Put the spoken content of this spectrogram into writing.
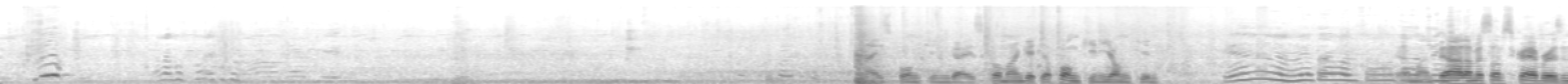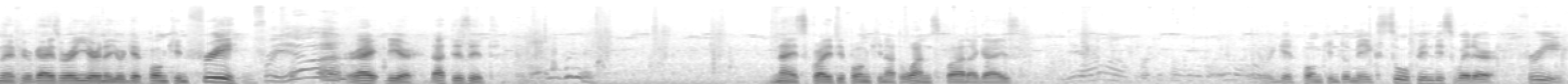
Nice pumpkin guys. Come and get your pumpkin youngkin. Yeah, that was, that was yeah man, for all of my subscribers, and you if you guys were here, you know, you get pumpkin free. Free, yeah. Right there. That is it. Nice quality pumpkin at one spot, uh, guys. Yeah. We get pumpkin to make soup in this weather. Free.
